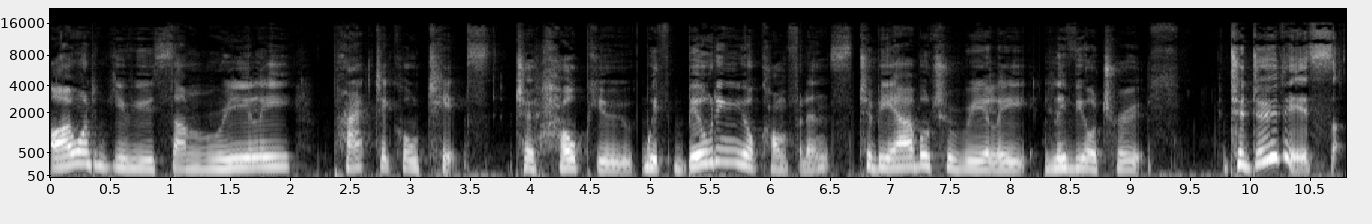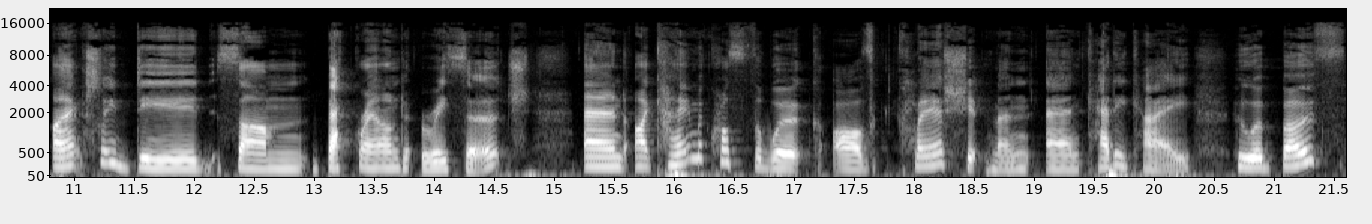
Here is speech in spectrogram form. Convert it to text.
I want to give you some really practical tips to help you with building your confidence to be able to really live your truth. To do this, I actually did some background research and I came across the work of Claire Shipman and Katty Kay, who are both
